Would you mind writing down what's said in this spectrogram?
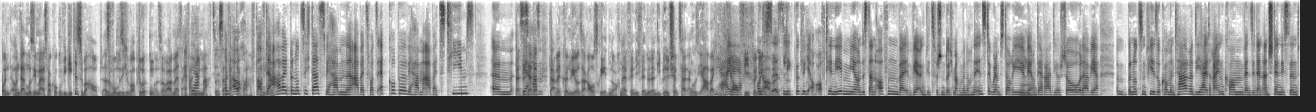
und, und dann muss ich mal erstmal gucken, wie geht es überhaupt? Also wo muss ich überhaupt drücken und so, weil man es einfach nie macht. So, ist und einfach auch dauerhaft auf an, der ne? Arbeit benutze ich das. Wir haben eine Arbeits-WhatsApp-Gruppe, wir haben Arbeitsteams. Ähm, Das ist ja das, damit können wir uns herausreden noch, ne, finde ich, wenn du dann die Bildschirmzeit anguckst. Ja, aber ich mache ja, auch viel für die und es, Arbeit. es ne? liegt wirklich auch oft hier neben mir und ist dann offen, weil wir irgendwie zwischendurch machen wir noch eine Instagram-Story Mhm. während der Radioshow oder wir ähm, benutzen viel so Kommentare, die halt reinkommen, wenn sie denn anständig sind.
